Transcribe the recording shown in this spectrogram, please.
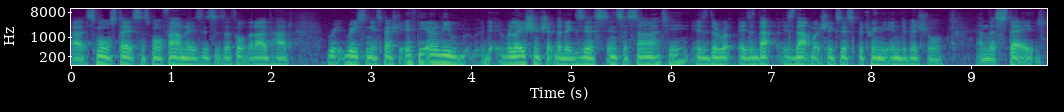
uh, small states and small families. This is a thought that I've had re- recently, especially if the only relationship that exists in society is the re- is that is that which exists between the individual and the state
